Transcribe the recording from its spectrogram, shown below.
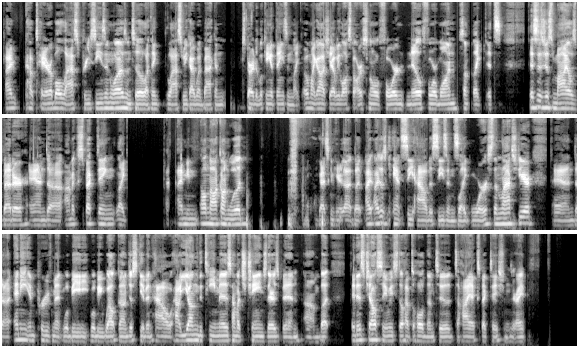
I how terrible last preseason was until I think last week I went back and started looking at things and like, oh my gosh, yeah, we lost to Arsenal four 0 four one. Something like it's this is just miles better, and uh, I'm expecting like I mean, I'll knock on wood. you guys can hear that, but I, I, just can't see how the season's like worse than last year. And uh, any improvement will be will be welcome, just given how how young the team is, how much change there's been. Um, but it is Chelsea, we still have to hold them to to high expectations, right?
